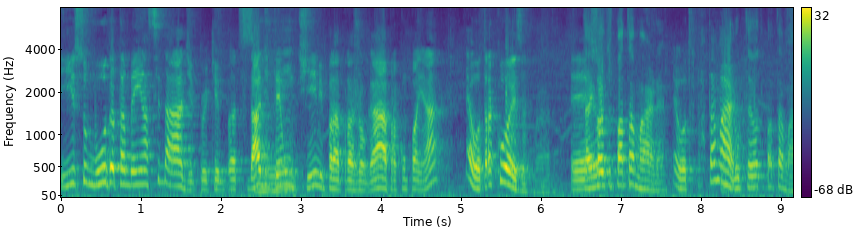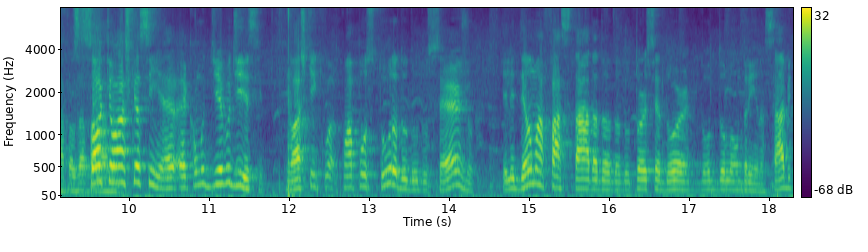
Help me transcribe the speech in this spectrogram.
E isso muda também a cidade, porque a cidade Sim. tem um time para jogar, para acompanhar, é outra coisa. Claro. É, tá em outro que, patamar, né? É outro patamar. O grupo tem outro patamar, para usar Só que eu acho que assim, é, é, como o Diego disse, eu acho que com a postura do, do, do Sérgio, ele deu uma afastada do, do, do torcedor do, Londrina, sabe?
